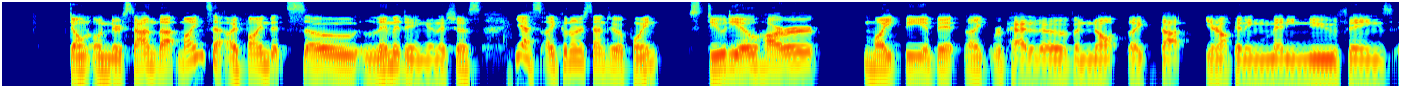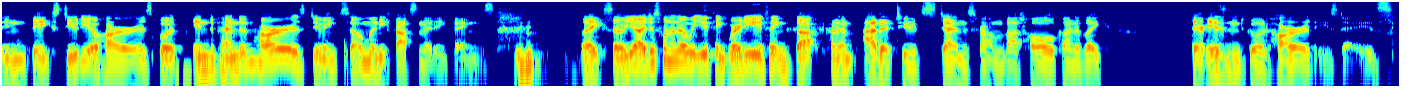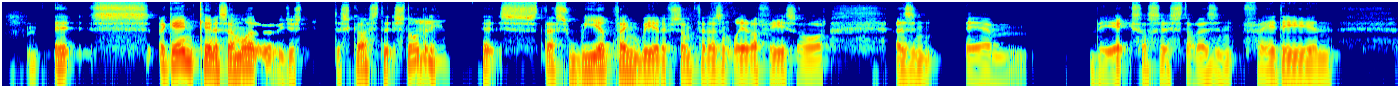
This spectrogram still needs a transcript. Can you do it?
don't understand that mindset i find it so limiting and it's just yes i could understand to a point studio horror might be a bit like repetitive and not like that you're not getting many new things in big studio horrors but independent horror is doing so many fascinating things Mhm. like so yeah i just want to know what you think where do you think that kind of attitude stems from that whole kind of like there isn't good horror these days It's again kind of similar to what we just discussed. It's snobbery. Mm. It's this weird thing where if something isn't Leatherface or isn't um, The Exorcist or isn't Freddy and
